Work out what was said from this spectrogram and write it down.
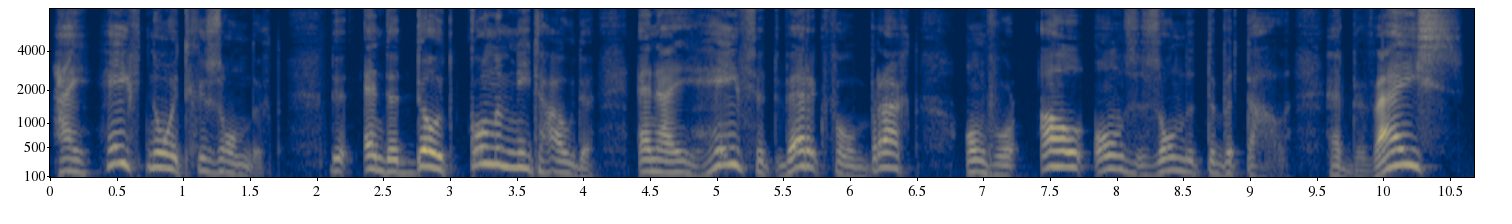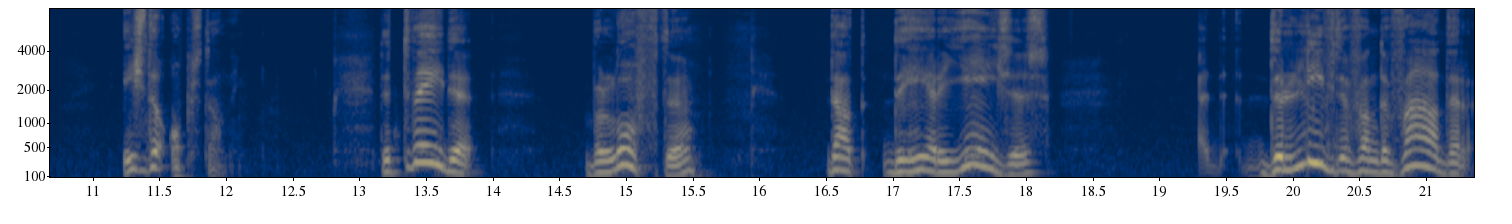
hij heeft nooit gezondigd. En de dood kon hem niet houden. En hij heeft het werk volbracht om voor al onze zonden te betalen. Het bewijs is de opstanding. De tweede belofte dat de Heer Jezus de liefde van de Vader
